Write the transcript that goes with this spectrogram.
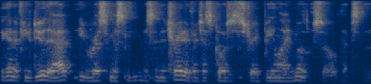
again, if you do that, you risk missing, missing the trade if it just goes a straight beeline move. So that's the,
